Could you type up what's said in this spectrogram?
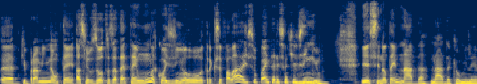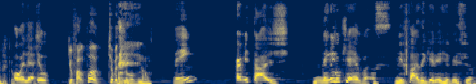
É, que pra mim não tem. Assim, os outros até tem uma coisinha ou outra que você fala, ah, isso é interessantezinho. Esse não tem nada, nada que eu me lembre. Que eu Olha, gosto, eu assim. Que eu falo, pô, deixa eu ver de novo. Não. nem Armitage, nem Luke Evans me fazem querer rever esse filme.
